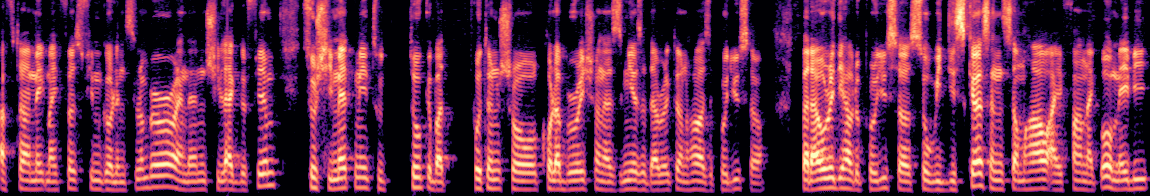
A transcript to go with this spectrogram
after I made my first film Golden Slumber, and then she liked the film, so she met me to talk about potential collaboration as me as a director and her as a producer. But I already have the producer, so we discussed, and somehow I found like, oh, maybe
